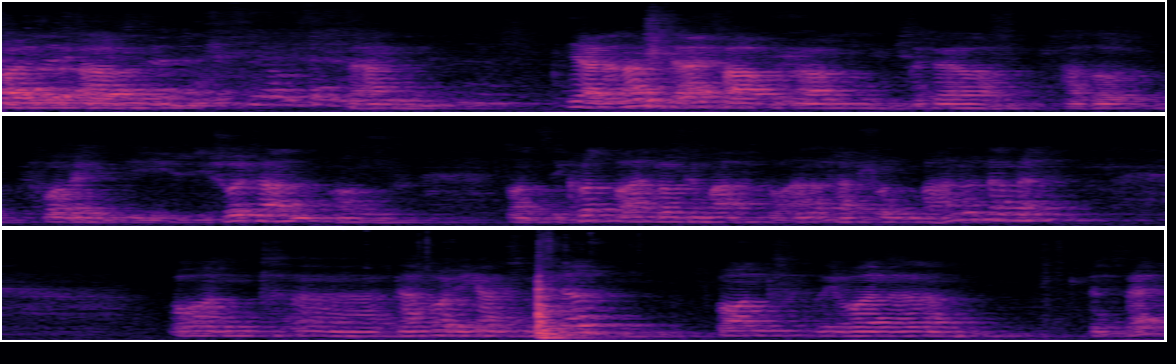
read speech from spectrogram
Und ähm, dann ja, dann habe ich sie einfach ähm, mit der, also vorwiegend die, die Schultern und sonst die Kurzbehandlung gemacht, so anderthalb Stunden behandelt damit. Und äh, dann wurde ich ganz müde und sie wollte ins Bett,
